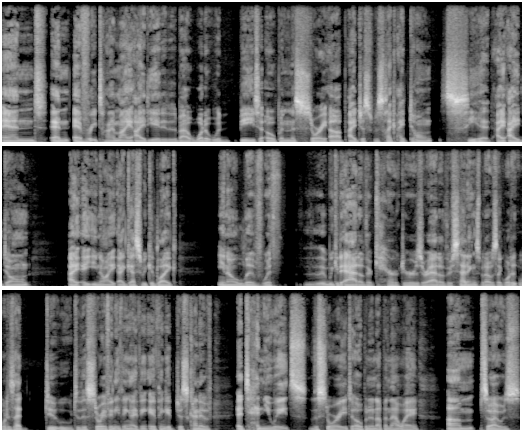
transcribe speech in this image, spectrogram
and and every time I ideated about what it would be to open this story up, I just was like, I don't see it. I I don't. I you know I, I guess we could like you know live with we could add other characters or add other settings, but I was like, what what does that do to this story? If anything, I think I think it just kind of attenuates the story to open it up in that way. Um, so I was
